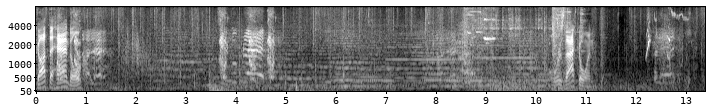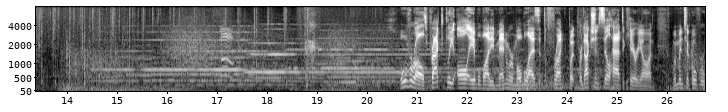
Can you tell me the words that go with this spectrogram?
Got the handle. Where's that going? Overalls, practically all able-bodied men were mobilized front, but production still had to carry on. Women took over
